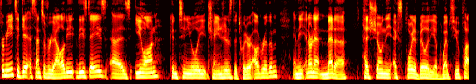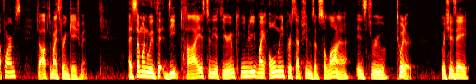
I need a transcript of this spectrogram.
for me to get a sense of reality these days as Elon continually changes the Twitter algorithm and the internet meta has shown the exploitability of Web2 platforms to optimize for engagement. As someone with deep ties to the Ethereum community, my only perceptions of Solana is through Twitter, which is a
